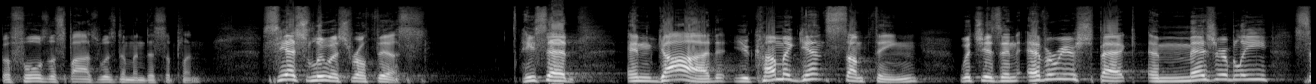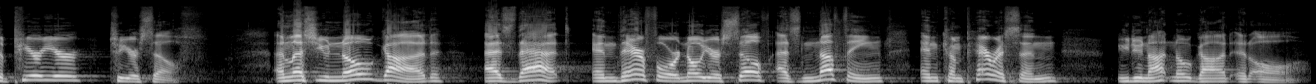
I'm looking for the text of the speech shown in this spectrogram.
but fools despise wisdom and discipline. C.S. Lewis wrote this. He said, In God, you come against something which is in every respect immeasurably superior to yourself. Unless you know God as that and therefore know yourself as nothing in comparison, you do not know God at all.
